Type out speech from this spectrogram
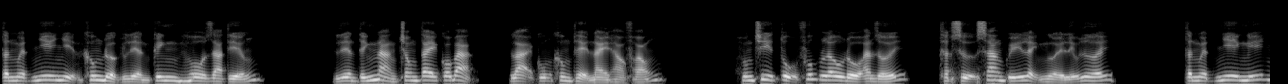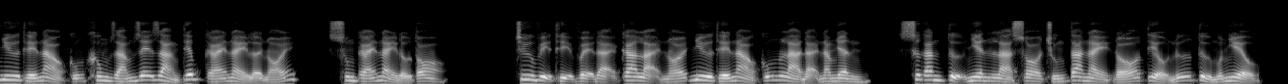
Tần Nguyệt Nhi nhịn không được liền kinh hô ra tiếng. Liền tính nàng trong tay có bạc, lại cũng không thể này hào phóng. Hùng chi tụ phúc lâu đồ ăn giới, thật sự sang quý lệnh người liễu lưới. Tần Nguyệt Nhi nghĩ như thế nào cũng không dám dễ dàng tiếp cái này lời nói, sung cái này đầu to. Chư vị thị vệ đại ca lại nói như thế nào cũng là đại nam nhân, sức ăn tự nhiên là so chúng ta này đó tiểu nữ tử muốn nhiều.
